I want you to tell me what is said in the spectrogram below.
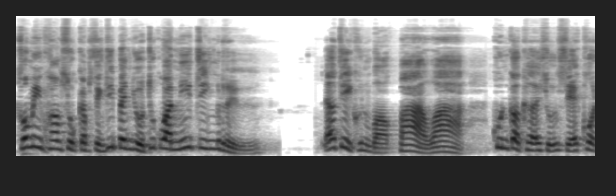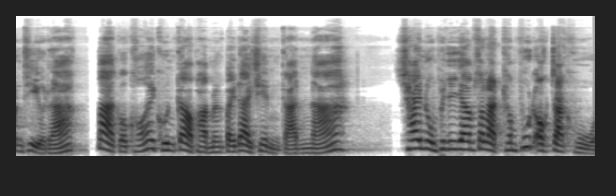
เขามีความสุขกับสิ่งที่เป็นอยู่ทุกวันนี้จริงหรือ แล้วที่คุณบอกป้าว่า คุณก็เคยสูญเสียคนที่รัก ป้าก็ขอให้คุณก้าวผ่านมันไปได้เช่นกันนะ ชายหนุ่มพยายามสลัดคำพูดออกจากหัว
